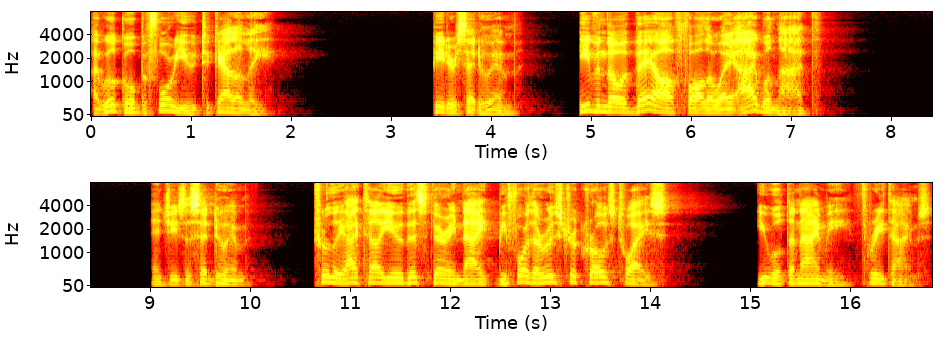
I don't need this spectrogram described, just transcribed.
I will go before you to Galilee. Peter said to him, Even though they all fall away, I will not. And Jesus said to him, Truly I tell you, this very night, before the rooster crows twice, you will deny me three times.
